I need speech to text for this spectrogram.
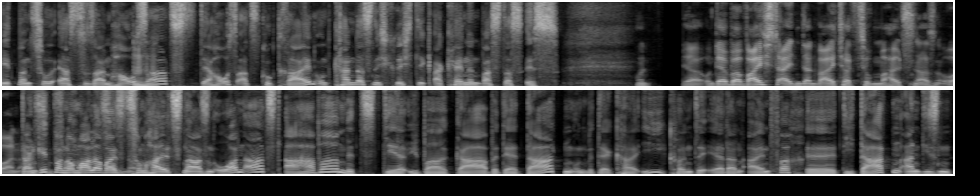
geht man zuerst zu seinem Hausarzt, der Hausarzt guckt rein und kann das nicht richtig erkennen, was das ist. Ja, und der überweist einen dann weiter zum Hals-Nasen-Ohren. Dann geht man normalerweise zum Hals-Nasen-Ohrenarzt, aber mit der Übergabe der Daten und mit der KI könnte er dann einfach äh, die Daten an diesen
